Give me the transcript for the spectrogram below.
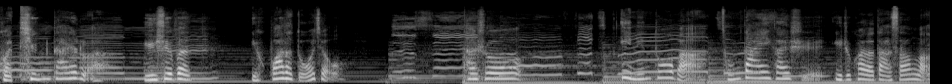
我听呆了，于是问：“你花了多久？”他说：“一年多吧，从大一开始，一直快到大三了。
